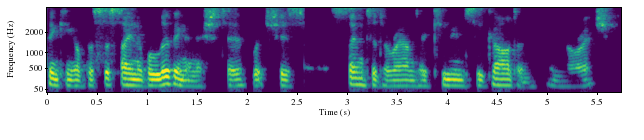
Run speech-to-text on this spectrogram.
thinking of the Sustainable Living Initiative, which is centered around a community garden in Norwich,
